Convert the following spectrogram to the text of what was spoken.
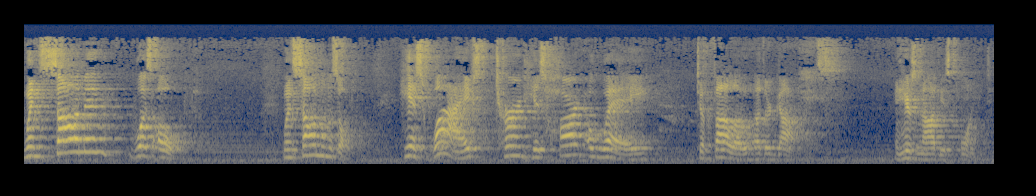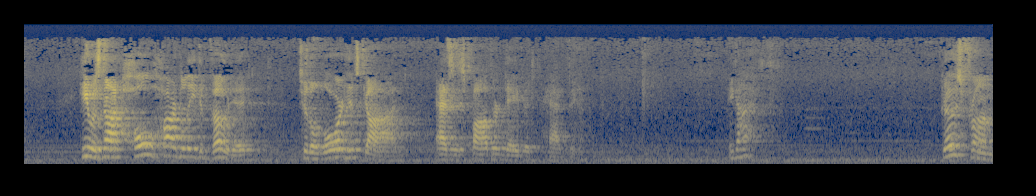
When Solomon was old, when Solomon was old, his wives turned his heart away to follow other gods. And here's an obvious point he was not wholeheartedly devoted to the Lord his God as his father David had been. He dies. goes from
